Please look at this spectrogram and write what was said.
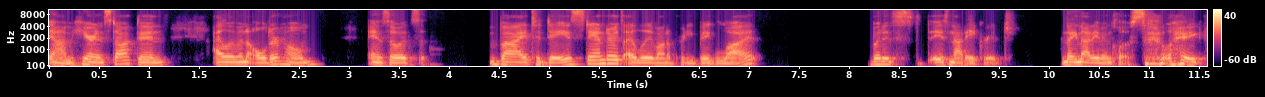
Um, here in Stockton, I live in an older home. And so it's by today's standards, I live on a pretty big lot, but it's it's not acreage, like not even close. like,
